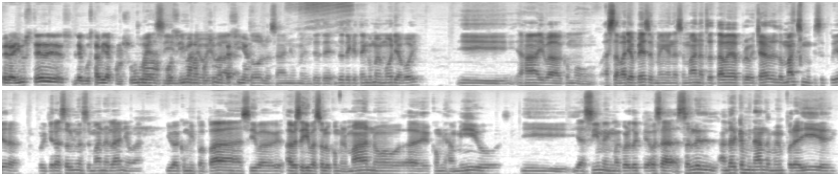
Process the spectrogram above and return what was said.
Pero ahí ustedes les gustaba ir a Consuma pues o si iban a Consuma casi Todos los años, desde, desde, que tengo memoria voy. Y ajá, iba como hasta varias veces en la semana, trataba de aprovechar lo máximo que se pudiera porque era solo una semana al año, iba con mis papás, iba, a veces iba solo con mi hermano, eh, con mis amigos, y, y así, me acuerdo que, o sea, solo andar caminando por ahí, eh,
